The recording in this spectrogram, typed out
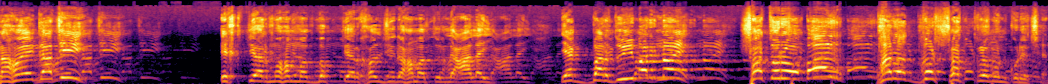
না হয় গাজী। ইখতিয়ার মোহাম্মদ বক্তিয়ার খলজি রহমাতুল্লাহ আলাই একবার, দুইবার নয় সতেরো বার ভারতবর্ষ আক্রমণ করেছেন।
